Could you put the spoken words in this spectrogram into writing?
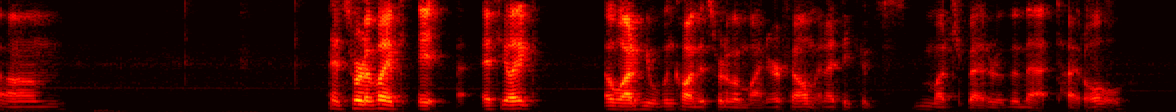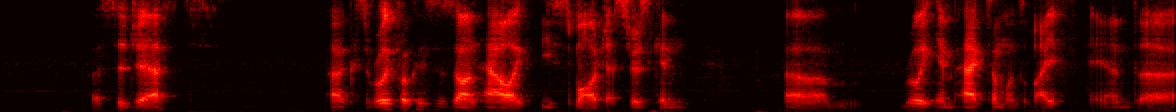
um it's sort of like it i feel like a lot of people have been calling this sort of a minor film and i think it's much better than that title uh, suggests because it really focuses on how like these small gestures can um, really impact someone's life and uh,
